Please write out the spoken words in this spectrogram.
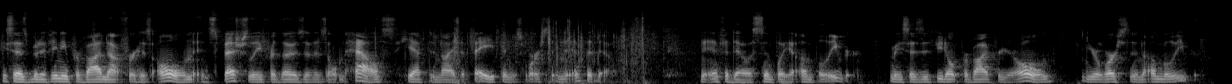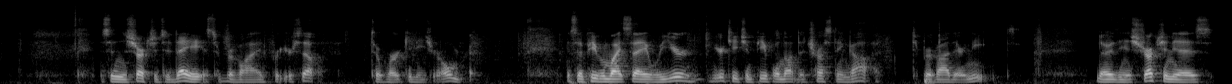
he says, But if any provide not for his own, and especially for those of his own house, he hath denied the faith and is worse than an infidel. An infidel is simply an unbeliever. But he says, if you don't provide for your own, you're worse than an unbeliever. So the instruction today is to provide for yourself, to work and eat your own bread. And so people might say, well, you're, you're teaching people not to trust in God to provide their needs. No, the instruction is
